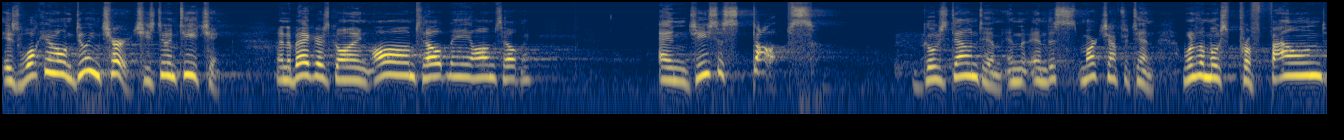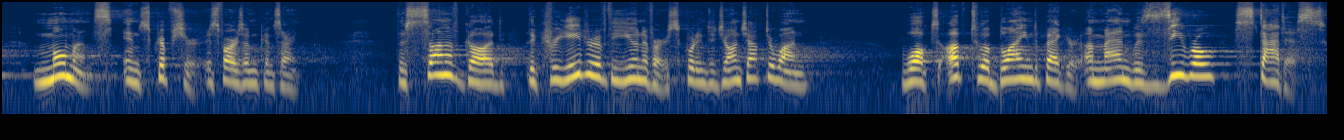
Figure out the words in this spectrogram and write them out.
is walking around doing church. He's doing teaching. And the beggar's going, Alms, help me, alms, help me. And Jesus stops, goes down to him. In, in this, Mark chapter 10, one of the most profound moments in Scripture, as far as I'm concerned. The Son of God, the creator of the universe, according to John chapter 1, walks up to a blind beggar, a man with zero status,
